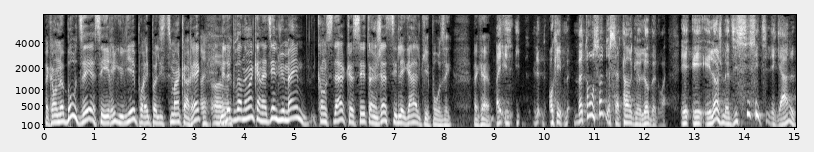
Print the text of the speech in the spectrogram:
Fait qu'on a beau dire c'est irrégulier pour être politiquement correct, mais le gouvernement canadien lui-même considère que c'est un geste illégal qui est posé. Fait que... Ben, OK, mettons ça de cet angle-là, Benoît. Et, et, et, là, je me dis, si c'est illégal,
